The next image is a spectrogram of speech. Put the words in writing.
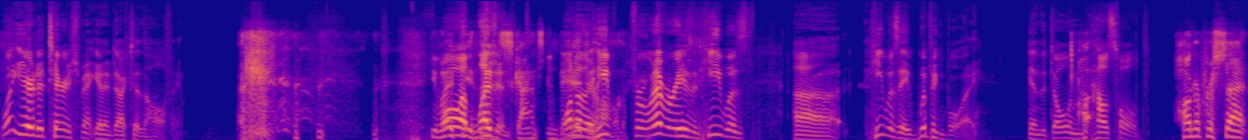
What year did Terry Schmidt get inducted to the Hall of Fame? you might oh, be a legend. Wisconsin One of the he, for whatever reason he was uh, he was a whipping boy in the Dolan household. Hundred percent,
